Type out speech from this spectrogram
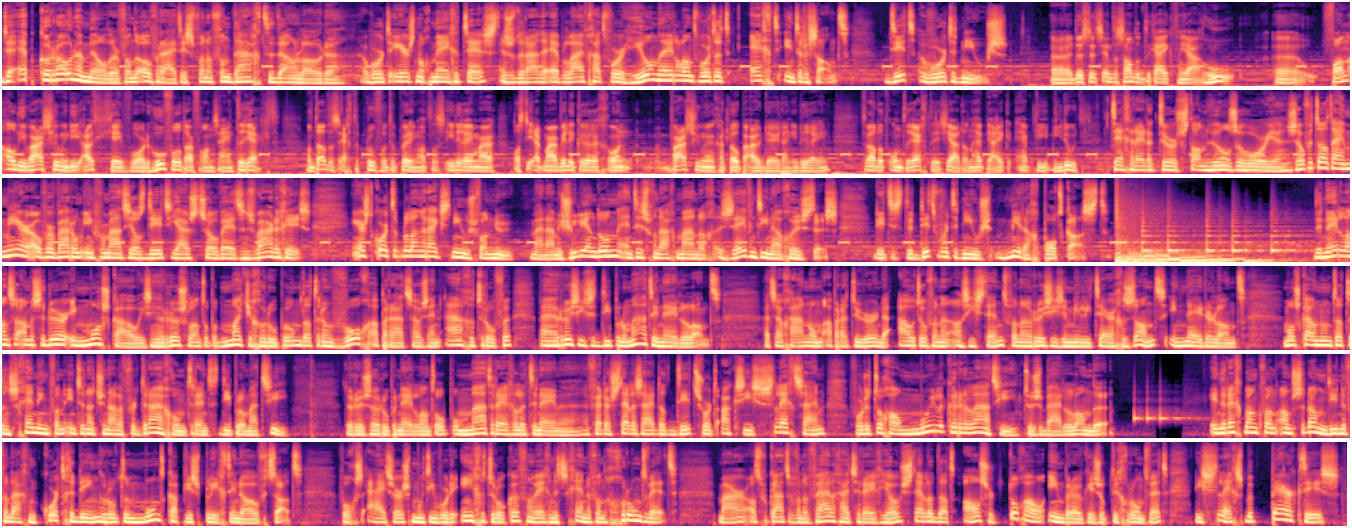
De app Coronamelder van de overheid is vanaf vandaag te downloaden. Er wordt eerst nog mee getest en zodra de app live gaat voor heel Nederland wordt het echt interessant. Dit wordt het nieuws. Uh, dus het is interessant om te kijken van ja, hoe uh, van al die waarschuwingen die uitgegeven worden, hoeveel daarvan zijn terecht? Want dat is echt de proof of the pudding. Want als iedereen maar, als die app maar willekeurig gewoon waarschuwingen gaat lopen uitdelen aan iedereen, terwijl dat onterecht is, ja, dan heb je eigenlijk een app die het niet doet. Tech-redacteur Stan Hulze hoor je. Zo vertelt hij meer over waarom informatie als dit juist zo wetenswaardig is. Eerst kort het belangrijkste nieuws van nu. Mijn naam is Julian Dom en het is vandaag maandag 17 augustus. Dit is de Dit wordt het nieuws middagpodcast. De Nederlandse ambassadeur in Moskou is in Rusland op het matje geroepen omdat er een volgapparaat zou zijn aangetroffen bij een Russische diplomaat in Nederland. Het zou gaan om apparatuur in de auto van een assistent van een Russische militair gezant in Nederland. Moskou noemt dat een schending van internationale verdragen omtrent diplomatie. De Russen roepen Nederland op om maatregelen te nemen. verder stellen zij dat dit soort acties slecht zijn voor de toch al moeilijke relatie tussen beide landen. In de rechtbank van Amsterdam diende vandaag een kort geding rond de mondkapjesplicht in de hoofdstad. Volgens eisers moet die worden ingetrokken vanwege het schenden van de grondwet. Maar advocaten van de veiligheidsregio stellen dat als er toch al inbreuk is op die grondwet, die slechts beperkt is.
